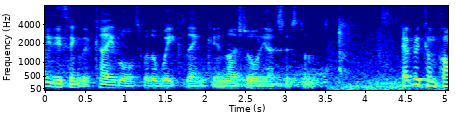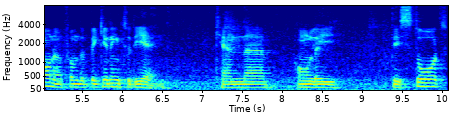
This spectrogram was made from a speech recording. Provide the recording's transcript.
did you think that cables were the weak link in most audio systems? Every component from the beginning to the end can uh, only distort,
